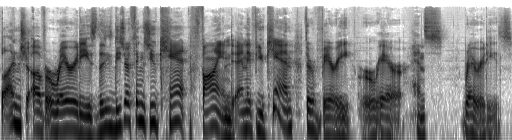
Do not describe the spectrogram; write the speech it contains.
bunch of rarities. Th- These are things you can't find, and if you can, they're very rare, hence rarities.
